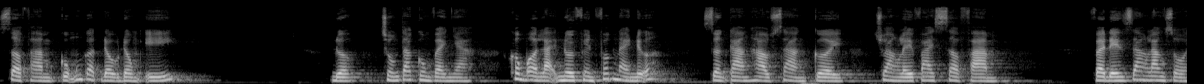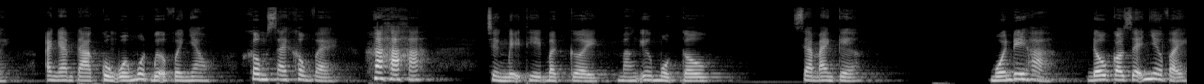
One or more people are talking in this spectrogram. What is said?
Sở Phàm cũng gật đầu đồng ý. Được, chúng ta cùng về nhà, không ở lại nơi phiền phức này nữa. Dương Càng hào sảng cười, choàng lấy vai Sở Phàm. Về đến Giang Lăng rồi, anh em ta cùng uống một bữa với nhau, không sai không về. Ha ha ha. Trình Mỹ Thi bật cười, mang yêu một câu. Xem anh kìa. Muốn đi hả? Đâu có dễ như vậy.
